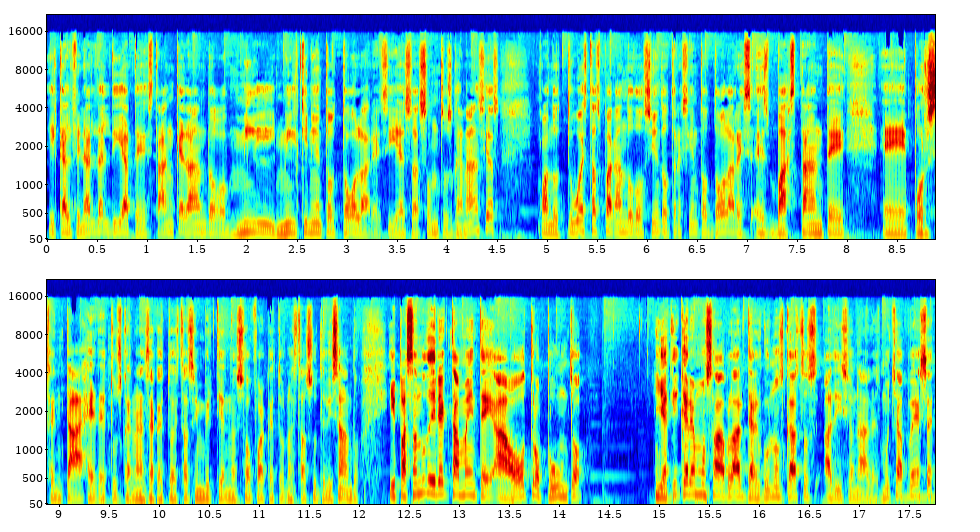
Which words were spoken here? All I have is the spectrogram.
y que al final del día te están quedando mil, mil 500 dólares y esas son tus ganancias, cuando tú estás pagando 200, 300 dólares es bastante eh, porcentaje de tus ganancias que tú estás invirtiendo en software que tú no estás utilizando. Y pasando directamente a otro punto Y aquí queremos hablar de algunos gastos adicionales. Muchas veces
